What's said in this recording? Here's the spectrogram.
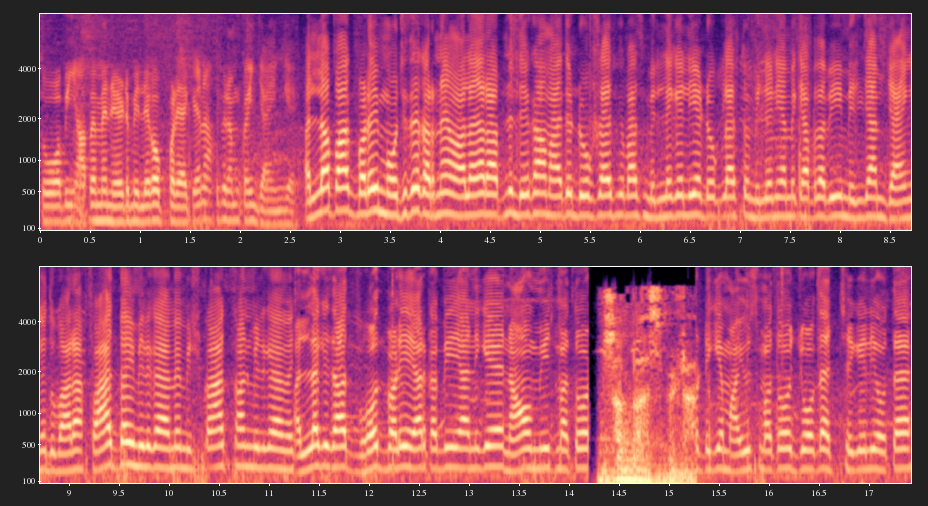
तो अभी यहाँ पे मैं नेट मिलेगा ऊपर आके ना फिर हम कहीं जाएँगे। अल्लाह पाक बड़े मौजूदे करने वाला यार आपने देखा हम आए थे डॉग साहिब के पास मिलने के लिए। डॉग लाइफ तो मिले नहीं हमें क्या पता अभी मिल जाए हम जाएँगे दोबारा। फात भाई मिल गए हमें मिशकात खान मिल गए हमें। अल्लाह के साथ बहुत बड़े यार कभी यानी कि ना उम्मीद मत हो। ठीक है मायूस मत हो जो होता है अच्छे के लिए होता है।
